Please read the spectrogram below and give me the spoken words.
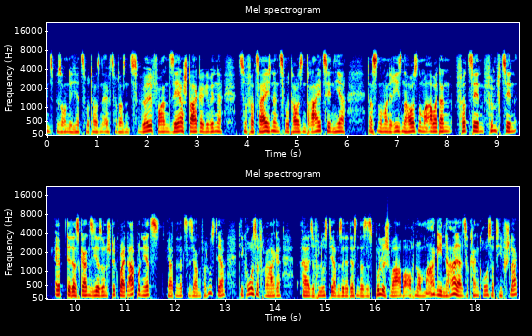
insbesondere hier 2011, 2012 waren sehr starke Gewinne zu verzeichnen. 2013 hier, das ist nochmal eine riesen Hausnummer, aber dann 14, 15 ebbte das Ganze hier so ein Stück weit ab und jetzt, wir hatten letztes Jahr einen Verlust, ja, die große Frage, also Verlust ja im Sinne dessen, dass es bullisch war, aber auch nur marginal, also kein großer Tiefschlag.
